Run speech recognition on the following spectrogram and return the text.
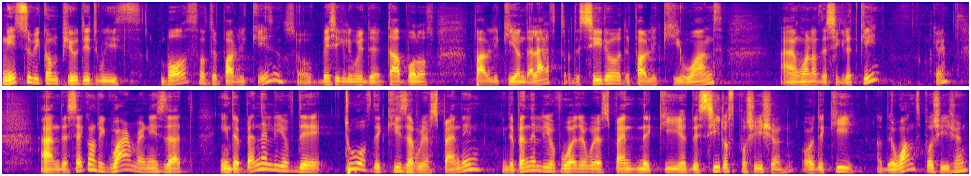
needs to be computed with both of the public keys, so basically with the tuple of public key on the left, or the zero, the public key one, and one of the secret key. Okay? And the second requirement is that independently of the two of the keys that we are spending, independently of whether we are spending the key at the zeroth position or the key at the ones position,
